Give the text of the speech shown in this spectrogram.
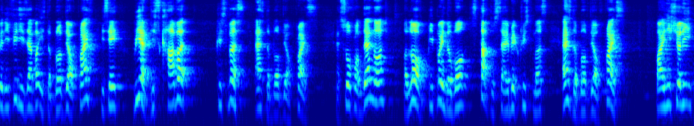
25th December is the birthday of Christ, he said, We have discovered Christmas as the birthday of Christ. And so from then on, a lot of people in the world start to celebrate Christmas as the birthday of Christ. But initially,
